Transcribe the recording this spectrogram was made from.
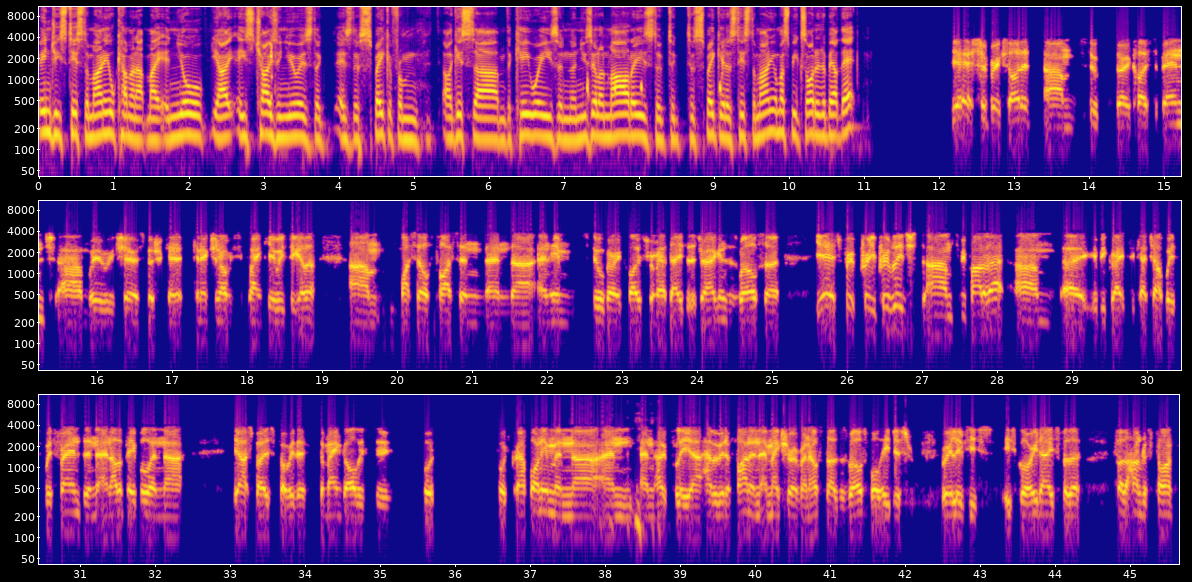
Benji's testimonial coming up, mate, and you're, you know, he's chosen you as the as the speaker from, I guess, um, the Kiwis and the New Zealand Maoris to, to, to speak at his testimonial. Must be excited about that. Yeah, super excited. Um, still very close to Benj. Um, we, we share a special connection, obviously playing Kiwis together. Um, myself, Tyson, and uh, and him still very close from our days at the Dragons as well. So yeah, it's pretty, pretty privileged um, to be part of that. Um, uh, it'd be great to catch up with, with friends and, and other people. And uh, yeah, I suppose probably the, the main goal is to put crap on him and uh, and and hopefully uh, have a bit of fun and, and, make sure everyone else does as well. While he just relives his, his glory days for the for the hundredth time.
